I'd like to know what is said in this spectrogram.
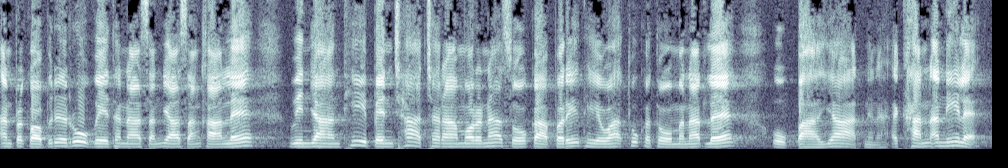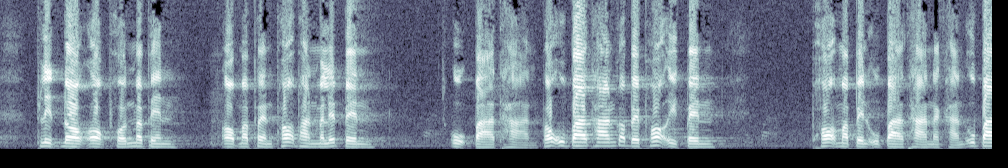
อันประกอบไปด้วยรูปเวทนาสัญญาสังขารและวิญญาณที่เป็นชาติชรามรณะโสกปริเทวะทุกโทมนัสและอุปาญาตเนี่ยนะอ้ขันอันนี้แหละ ผลิตดอกออกผลมาเป็นออกมาเป็นเพาะพันธุ์เมล็ดเป็นอุปาทาน เพราะอุปาทานก็ไปเพาะอีกเป็นเพาะมาเป็นอุปาทานขันอุปา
